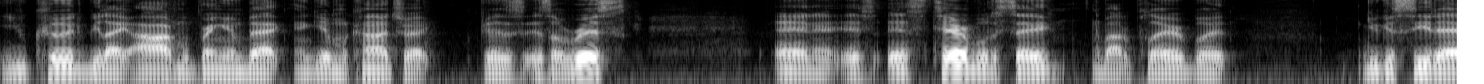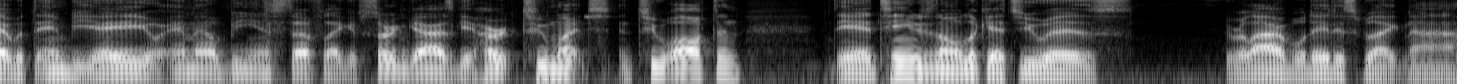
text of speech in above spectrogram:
you could be like, ah, oh, I'm gonna bring him back and give him a contract because it's a risk, and it's it's terrible to say about a player, but you can see that with the NBA or MLB and stuff. Like if certain guys get hurt too much and too often, yeah, teams don't look at you as reliable. They just be like, nah,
